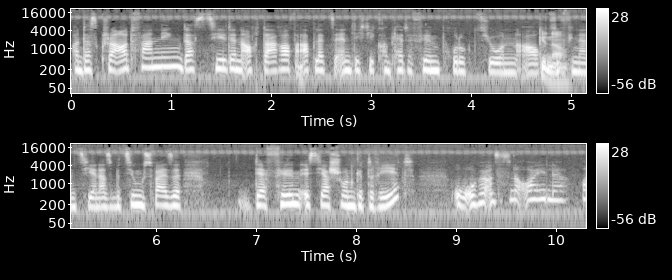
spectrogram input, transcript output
Und das Crowdfunding, das zielt dann auch darauf ab, letztendlich die komplette Filmproduktion auch genau. zu finanzieren. Also beziehungsweise der Film ist ja schon gedreht. Oh, bei uns ist eine Eule. Oh,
